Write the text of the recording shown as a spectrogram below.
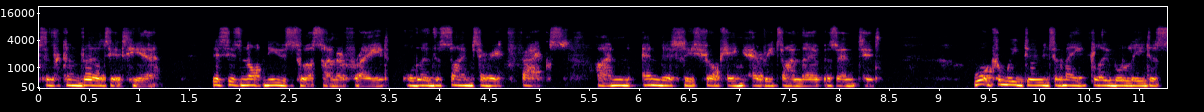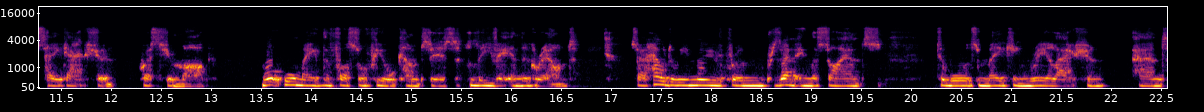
to the converted here. This is not news to us, I'm afraid, although the scientific facts are endlessly shocking every time they are presented. What can we do to make global leaders take action? Question mark. What will make the fossil fuel companies leave it in the ground? So how do we move from presenting the science towards making real action and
